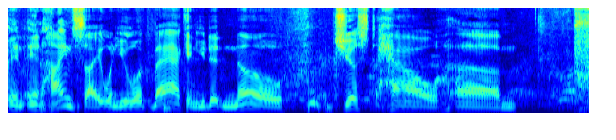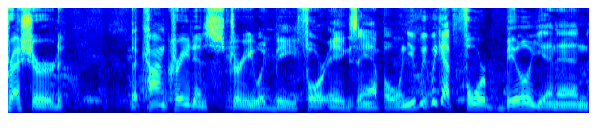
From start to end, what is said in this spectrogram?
in, in hindsight, when you look back and you didn't know just how um, pressured the concrete industry would be, for example, when you we, we got four billion in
